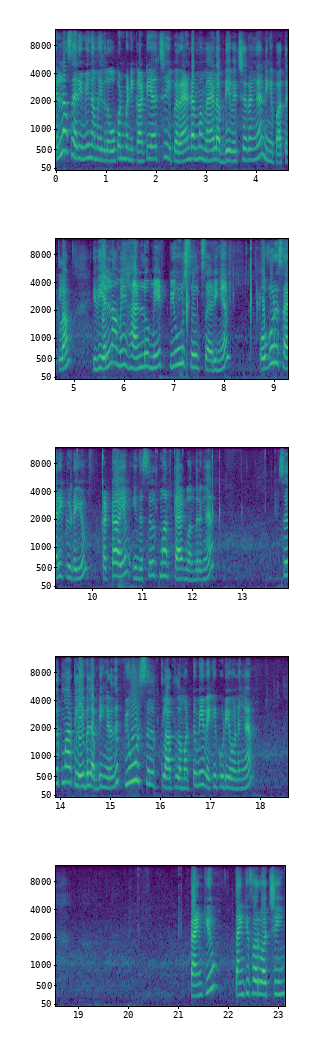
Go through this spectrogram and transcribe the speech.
எல்லா சாரியுமே நம்ம இதில் ஓப்பன் பண்ணி காட்டியாச்சு. இப்போ ரேண்டமாக மேலே அப்படியே வச்சிடுறேங்க. நீங்கள் பார்த்துக்கலாம். இது எல்லாமே ஹேண்ட்லூம் மேட் பியூர் சில்க் சாரீங்க ஒவ்வொரு சாரீக்குடையும் கட்டாயம் இந்த சில்க் மார்க் டேக் வந்துடுங்க சில்க் மார்க் லேபிள் அப்படிங்கிறது பியூர் சில்க் கிளாத்தில் மட்டுமே வைக்கக்கூடிய ஒன்றுங்க தேங்க்யூ தேங்க்யூ ஃபார் வாட்சிங்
